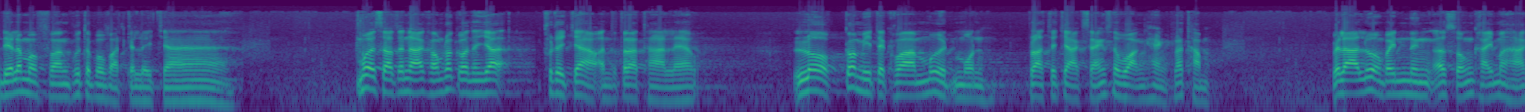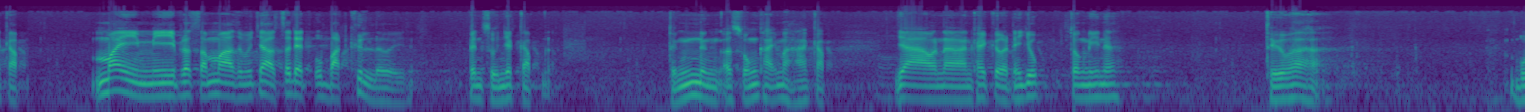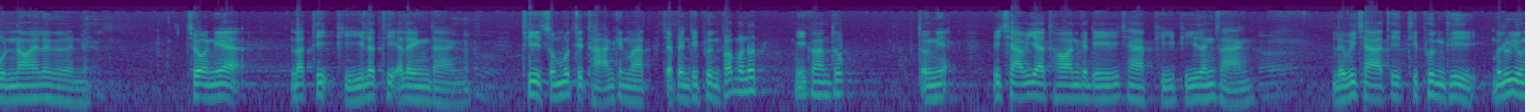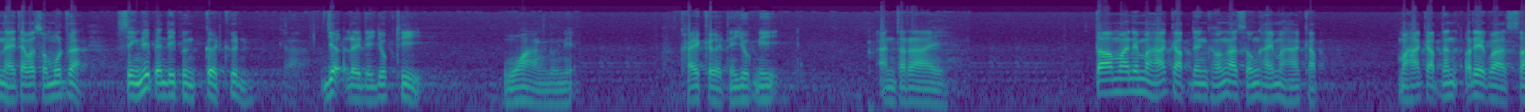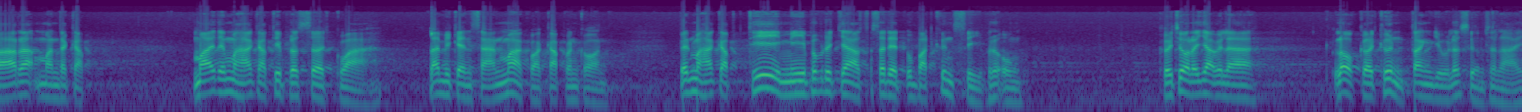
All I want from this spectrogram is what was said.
เดี๋ยวเรามาฟังพุทธประวัติกันเลยจ้า เมื่อศาสนาของพระกรณยะพุทธเจ้าอันตรธานแล้ว โลกก็มีแต่ความมืดมน ปราศจากแสงสว่างแห่งพระธรรม เวลาล่วงไปหนึ่งอสงไขยมหากับไม่มีพระสัมมาสัมพุทธเจ้าเสด็จอุบัติขึ้นเลย เป็นสุญญกับถึงหนึ่งอสงไขยมหากับยาวนานใครเกิดในยุคตรงนี้นะ ถือว่า บุญน้อยเหลือเกินเนี่ยช่วงเนี้ยลัทธิผีลัทธิอะไรต่างๆที่สมมุติฐานขึ้นมา จะเป็นที่พึ่งเพราะมนุษย์มีความทุกข์ตรงเนี้ยวิชาวิทยาธรก็ดี วิชาผีผีสังสางหรือวิชาที่ที่พึ่งที่ไม่รู้อยู่ไหนแต่ว่าสมมุติว่า สิ่งนี้เป็นที่พึ่งเกิดขึ้น เยอะเลยในยุคที่ว่างตรงนี้ใครเกิดในยุคนี้อันตราย ต่อมาในมหากรัปหนึ่งของอสงไขยมหากรัป มหากรัปนั้นเรียกว่าสารมันตกัปหมายถึงมหากรัปที่ประเสริฐกว่า และมีแก่นสารมากกว่ากัปก่อนๆเป็นมหากรัปที่มีพระพุทธเจ้าเสด็จอุบัติขึ้นสี่พระองค์คือช่วงระยะเวลาโลกเกิดขึ้นตั้งอยู่และเสื่อมสลาย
